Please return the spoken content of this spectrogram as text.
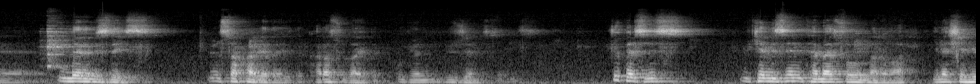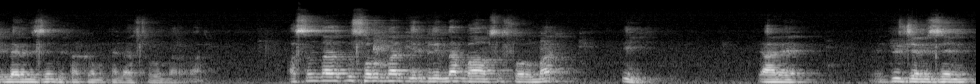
e, illerimizdeyiz. Dün Sakarya'daydık, Karasu'daydık, bugün Düzce'mizdeyiz. Şüphesiz ülkemizin temel sorunları var. Yine şehirlerimizin bir takım temel sorunları var. Aslında bu sorunlar birbirinden bağımsız sorunlar değil. Yani e, Düzce'mizin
